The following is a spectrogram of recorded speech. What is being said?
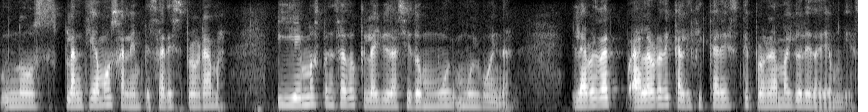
nos, planteamos al empezar este programa y hemos pensado que la ayuda ha sido muy, muy buena. La verdad, a la hora de calificar este programa yo le daría un 10.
